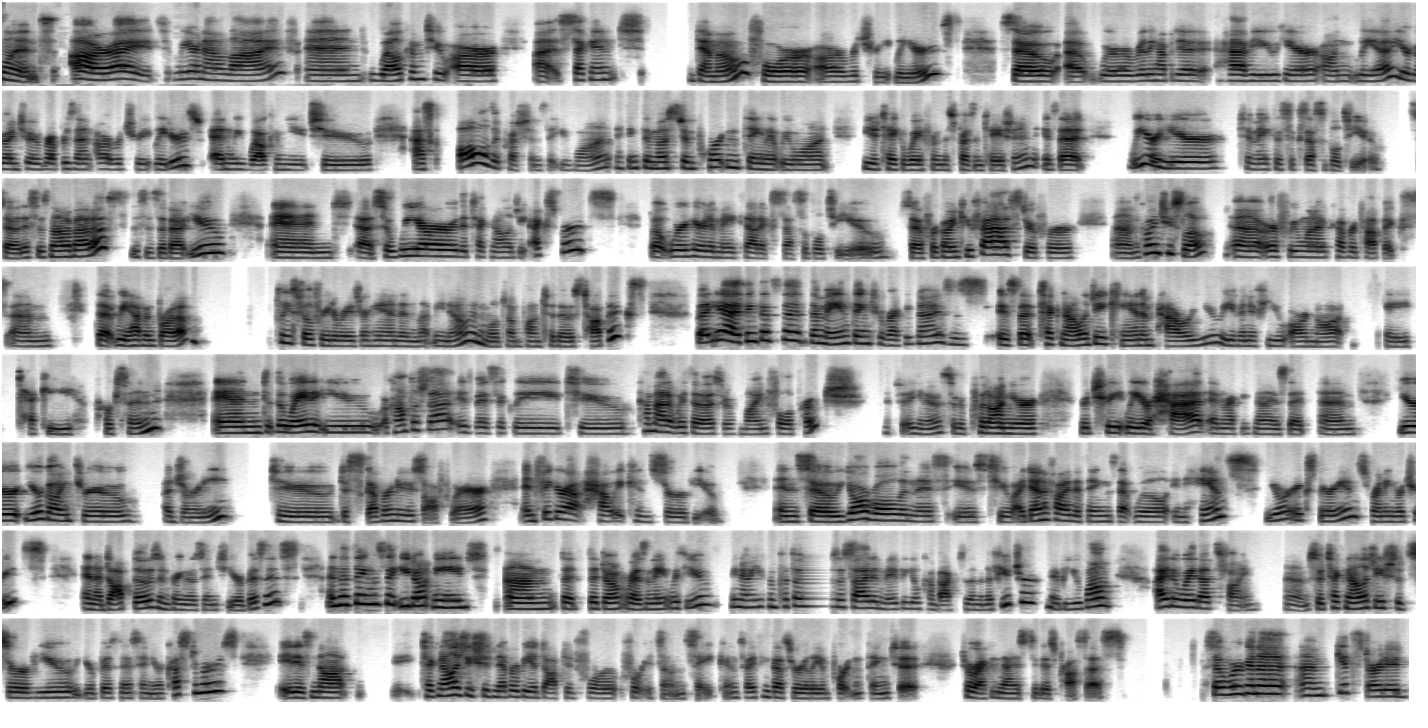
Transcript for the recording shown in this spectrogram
Excellent. All right, we are now live and welcome to our uh, second demo for our retreat leaders. So uh, we're really happy to have you here on Leah. You're going to represent our retreat leaders and we welcome you to ask all the questions that you want. I think the most important thing that we want you to take away from this presentation is that we are here to make this accessible to you. So this is not about us, this is about you. And uh, so we are the technology experts, but we're here to make that accessible to you. So if we're going too fast or if we're um, going too slow, uh, or if we wanna cover topics um, that we haven't brought up, please feel free to raise your hand and let me know and we'll jump onto those topics. But yeah, I think that's the, the main thing to recognize is, is that technology can empower you even if you are not a techie person. And the way that you accomplish that is basically to come at it with a sort of mindful approach, to, you know, sort of put on your retreat leader hat and recognize that um, you're, you're going through a journey to discover new software and figure out how it can serve you. And so your role in this is to identify the things that will enhance your experience running retreats and adopt those and bring those into your business. And the things that you don't need, um, that, that don't resonate with you, you know, you can put those aside and maybe you'll come back to them in the future, maybe you won't. Either way, that's fine. Um, so technology should serve you, your business and your customers. It is not, technology should never be adopted for, for its own sake. And so I think that's a really important thing to, to recognize through this process. So we're gonna um, get started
